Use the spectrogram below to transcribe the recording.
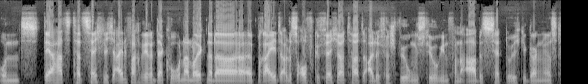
Und der hat tatsächlich einfach, während der Corona-Leugner da äh, breit alles aufgefächert hat, alle Verschwörungstheorien von A bis Z durchgegangen ist.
